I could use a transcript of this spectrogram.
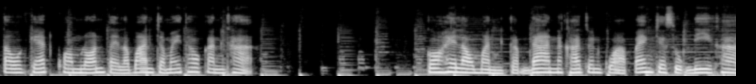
เตาแก๊สความร้อนแต่ละบ้านจะไม่เท่ากันค่ะ ก็ให้เราหมั่นกลับด้านนะคะ จนกว่าแป้งจะสุกดีค่ะ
